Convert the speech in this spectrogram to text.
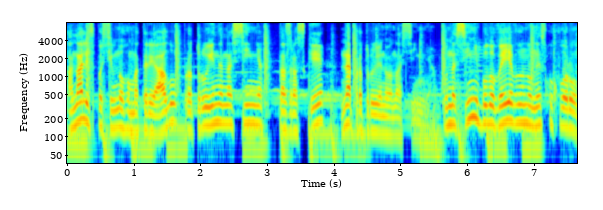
Аналіз посівного матеріалу, протруєне насіння та зразки непротруєного насіння. У насінні було виявлено низку хвороб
